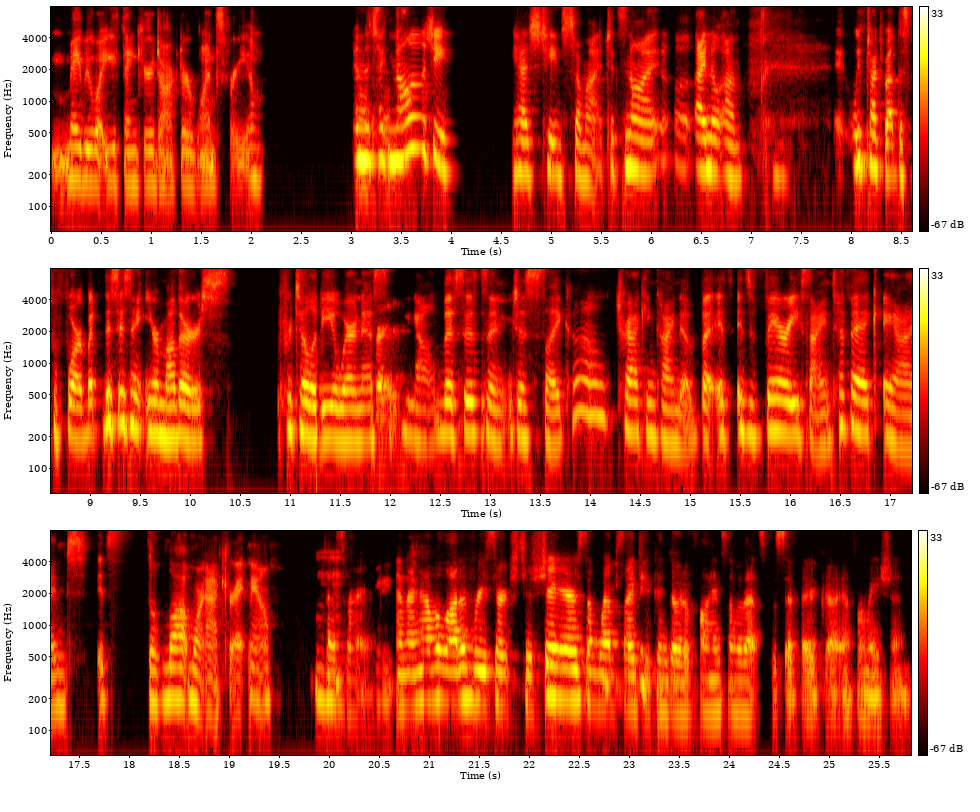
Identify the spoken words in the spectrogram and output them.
maybe what you think your doctor wants for you and the technology has changed so much it's not i know um we've talked about this before but this isn't your mother's fertility awareness. Right. You know, this isn't just like oh tracking kind of, but it's it's very scientific and it's a lot more accurate now. That's mm-hmm. right. And I have a lot of research to share, some websites you can go to find some of that specific uh, information.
